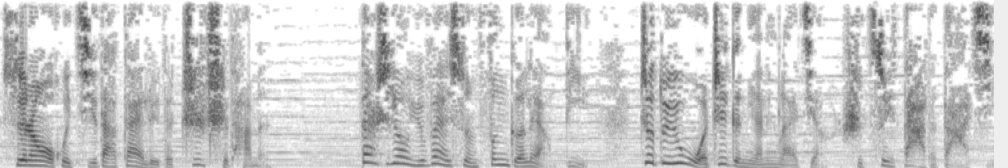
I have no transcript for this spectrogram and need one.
虽然我会极大概率的支持他们，但是要与外孙分隔两地，这对于我这个年龄来讲是最大的打击。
